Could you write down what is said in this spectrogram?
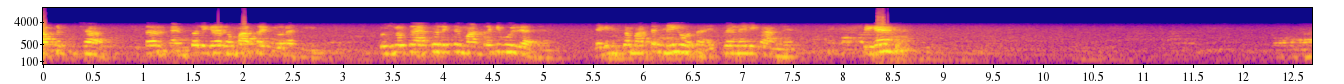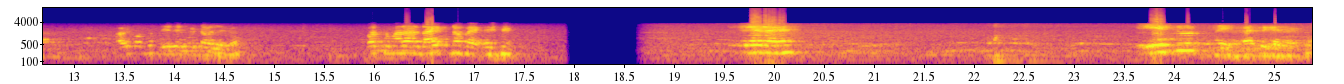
आपने पूछा कि सर एंसो लिख रहे हैं तो मात्रक भी होना चाहिए। कुछ लोग तो एंसो लिखते मात्रक ही भूल जाते हैं। लेकिन इसका मात्रक नहीं होता है, इसलिए नहीं लिखा हमने। ठीक है? अभी मौसम धीरे ठंडा हो जाएगा। बस हमारा लाइट न बैठे कह रहे। हैं एक, नहीं, ऐसे कह रहे हैं।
